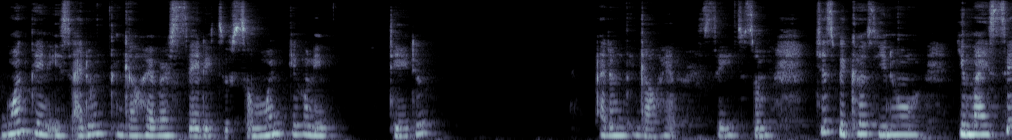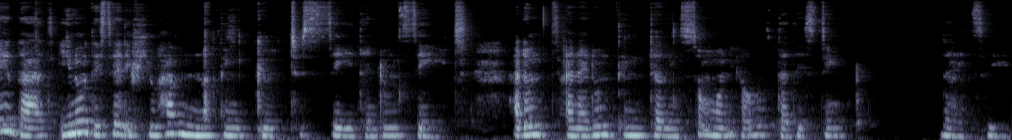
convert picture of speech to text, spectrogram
one thing is, I don't think I'll ever say it to someone, even if do. I don't think I'll ever say it to someone, just because you know, you might say that. You know, they said if you have nothing good to say, then don't say it. I don't, and I don't think telling someone else that they stink, that it's a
